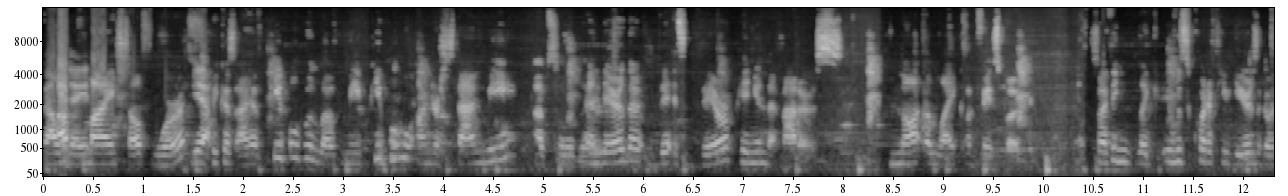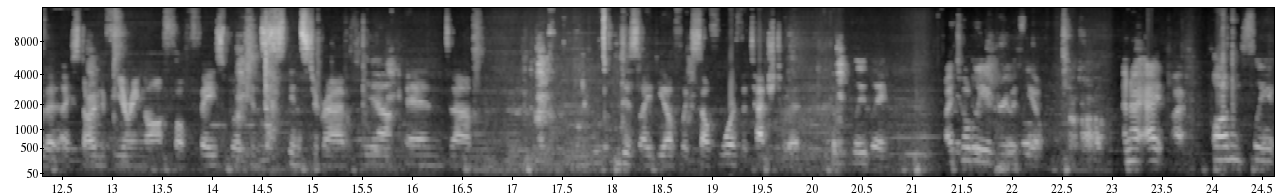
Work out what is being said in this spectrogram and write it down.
validate. up my self worth. Yeah. Because I have people who love me, people who understand me, Absolutely. and they're the, the it's their opinion that matters, not a like on Facebook. So I think like it was quite a few years ago that I started veering off of Facebook and Instagram yeah, and um, this idea of like self worth attached to it. completely. I totally agree with you. And I, I, I honestly,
